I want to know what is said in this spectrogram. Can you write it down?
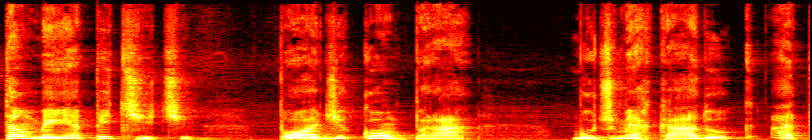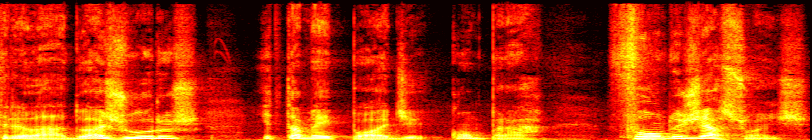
também apetite, pode comprar multimercado atrelado a juros e também pode comprar fundos de ações.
